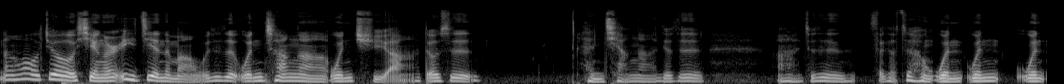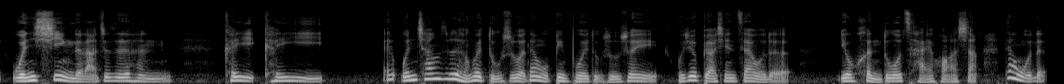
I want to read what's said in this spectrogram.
然后就显而易见的嘛，我就是文昌啊、文曲啊，都是很强啊，就是啊，就是这个是很文文文文性的啦，就是很可以可以。哎，文昌是不是很会读书啊？但我并不会读书，所以我就表现在我的有很多才华上。但我的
